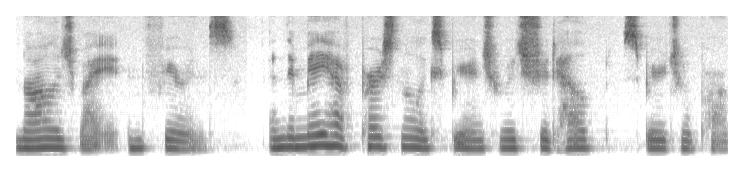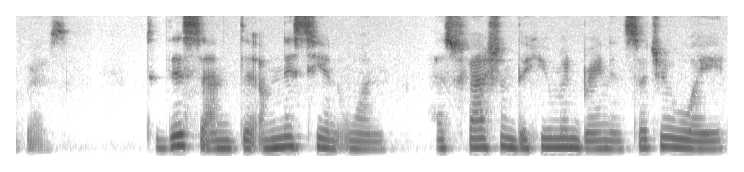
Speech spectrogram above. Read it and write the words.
knowledge by inference and they may have personal experience which should help spiritual progress. To this end, the Omniscient One has fashioned the human brain in such a way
